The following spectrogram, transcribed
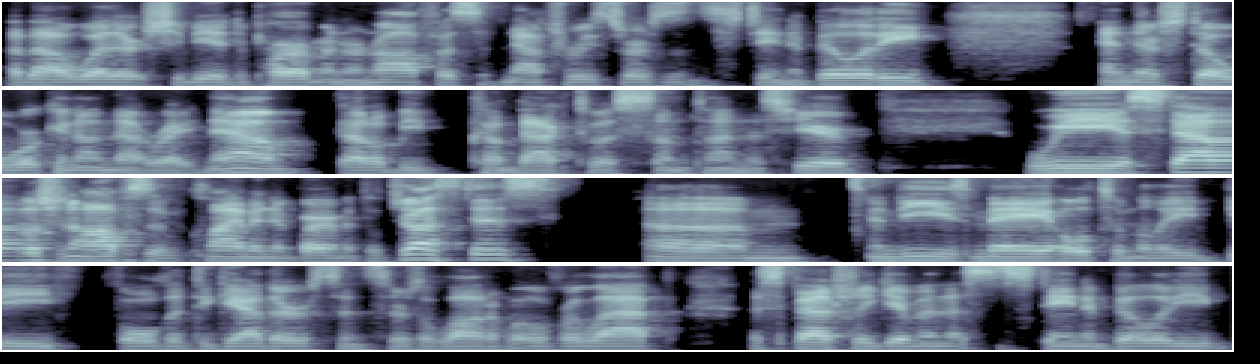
about whether it should be a department or an office of natural resources and sustainability. And they're still working on that right now. That'll be come back to us sometime this year. We established an Office of Climate and Environmental Justice. Um, and these may ultimately be folded together since there's a lot of overlap, especially given that sustainability,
